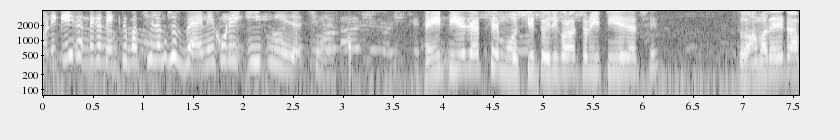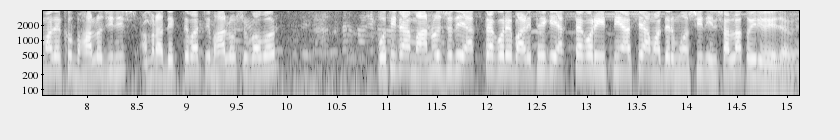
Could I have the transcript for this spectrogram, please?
অনেকেই এখান থেকে দেখতে পাচ্ছিলাম যে ভ্যানে করে ইট নিয়ে যাচ্ছিলেন। হ্যাঁ ইট নিয়ে যাচ্ছে মসজিদ তৈরি করার জন্য ইট নিয়ে যাচ্ছে। তো আমাদের এটা আমাদের খুব ভালো জিনিস আমরা দেখতে পাচ্ছি ভালো সুখবর। প্রতিটা মানুষ যদি একটা করে বাড়ি থেকে একটা করে ইট নিয়ে আসে আমাদের মসজিদ ইনশাল্লাহ তৈরি হয়ে যাবে।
